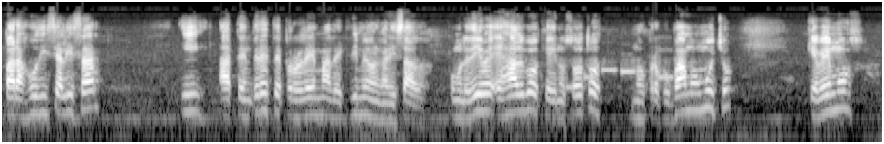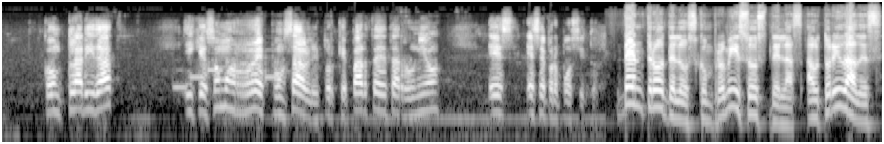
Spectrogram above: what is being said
para judicializar y atender este problema de crimen organizado. Como le dije, es algo que nosotros nos preocupamos mucho, que vemos con claridad y que somos responsables, porque parte de esta reunión es ese propósito. Dentro de los compromisos de las autoridades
